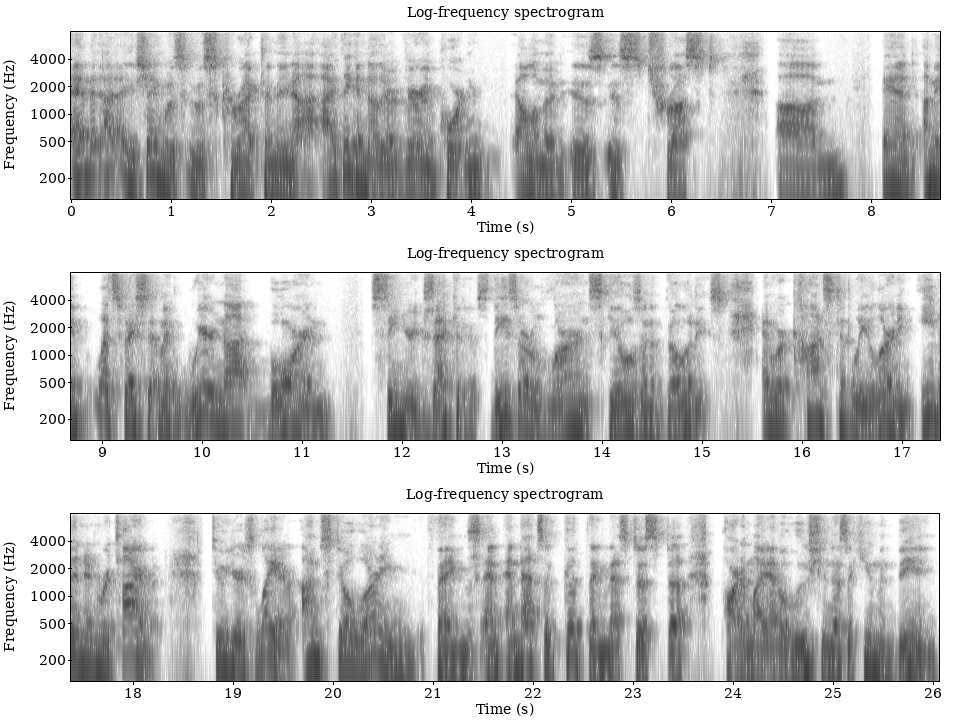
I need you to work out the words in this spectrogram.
and Shane was was correct. I mean, I think another very important element is is trust. Um, and I mean, let's face it. I mean, we're not born senior executives. These are learned skills and abilities. And we're constantly learning, even in retirement. Two years later, I'm still learning things. And, and that's a good thing. That's just uh, part of my evolution as a human being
